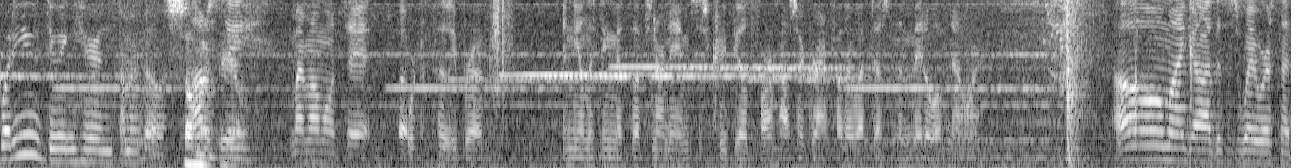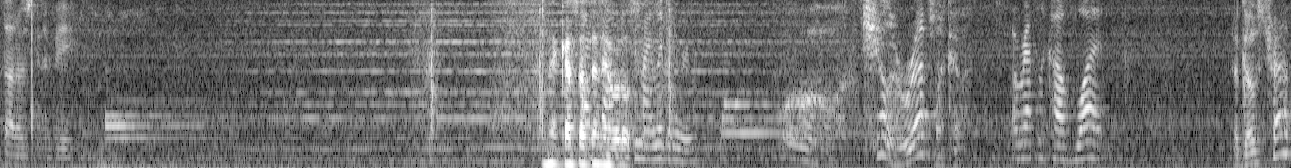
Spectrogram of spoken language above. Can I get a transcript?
What are you doing here in Somerville? Somerville. Honestly, my mom won't say it, but we're completely broke. And the only thing that's left in our name is this creepy old farmhouse our grandfather left us in the middle of nowhere. Oh my god, this is way worse than I thought it was gonna be. Una casa I found this tenebrosa. my living room. Whoa, killer replica. A replica of what? A ghost trap?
